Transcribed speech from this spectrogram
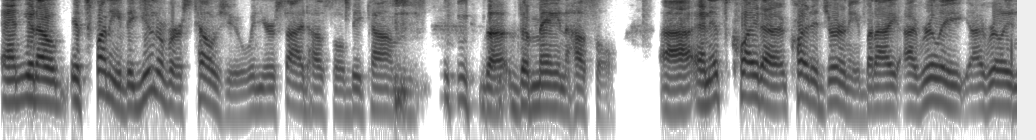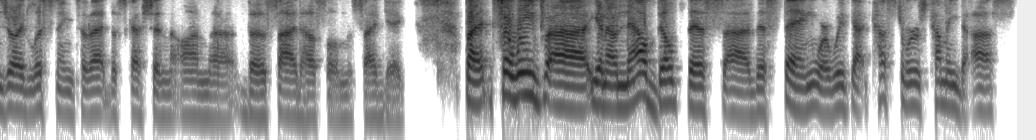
And you know, it's funny. The universe tells you when your side hustle becomes the the main hustle uh, and it's quite a quite a journey. But I, I really I really enjoyed listening to that discussion on the the side hustle and the side gig. But so we've uh, you know now built this uh, this thing where we've got customers coming to us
